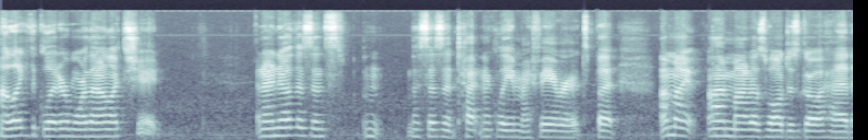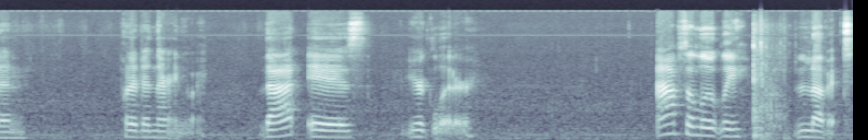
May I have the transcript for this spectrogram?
I like the glitter more than I like the shade. And I know this this isn't technically in my favorites, but I might I might as well just go ahead and put it in there anyway. That is your glitter. Absolutely love it.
